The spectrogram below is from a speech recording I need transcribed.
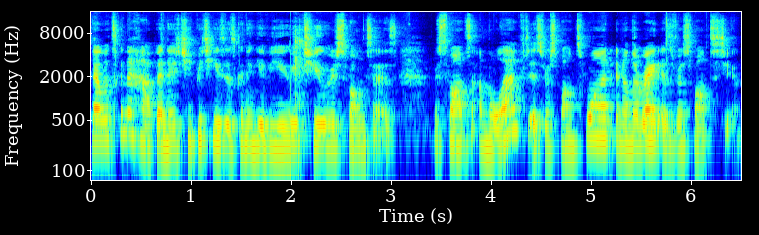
Now what's going to happen is GPTease is going to give you two responses. Response on the left is response one and on the right is response two.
